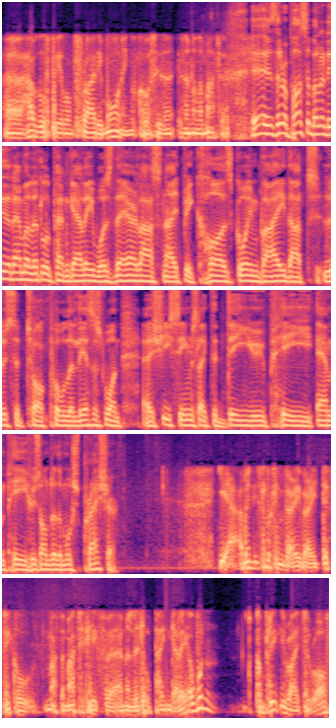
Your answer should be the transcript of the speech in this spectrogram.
Uh, how they'll feel on Friday morning, of course, is, a, is another matter. Is there a possibility that Emma Little Pengelly was there last night because going by that Lucid Talk poll, the latest one, uh, she seems like the DUP MP who's under the most pressure? Yeah, I mean, it's looking very, very difficult mathematically for Emma Little Pengelly. I wouldn't completely write her off.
